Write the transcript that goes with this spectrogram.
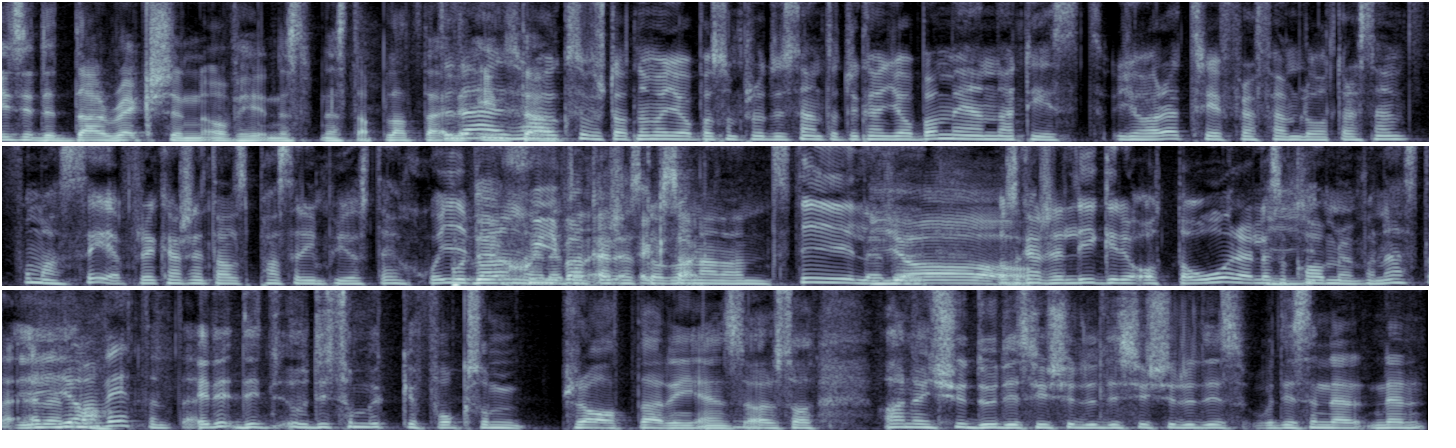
is it the direction of hennes nästa platta Det eller där inte. har jag också förstått när man jobbar som producent, att du kan jobba med en artist och göra tre, fyra, fem låtar, sen får man se, för det kanske inte alls passar in på just den skivan, den eller skivan, de kanske eller- ska gå exakt. en annan stil, eller, Ja. och så kanske det ligger i åtta år, eller så kommer den på nästa, eller man vet inte. Det, det, det är så mycket folk som pratar i ens öra. Så, ah, no, you should do this, you should do this, you should do this. Och det är när, när,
